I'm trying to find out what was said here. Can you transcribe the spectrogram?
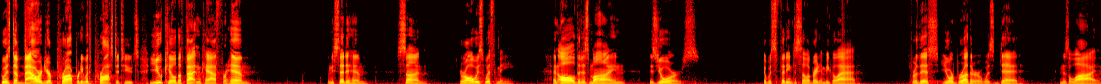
who has devoured your property with prostitutes, you killed a fattened calf for him. And he said to him, Son, you're always with me, and all that is mine is yours it was fitting to celebrate and be glad. For this your brother was dead and is alive.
